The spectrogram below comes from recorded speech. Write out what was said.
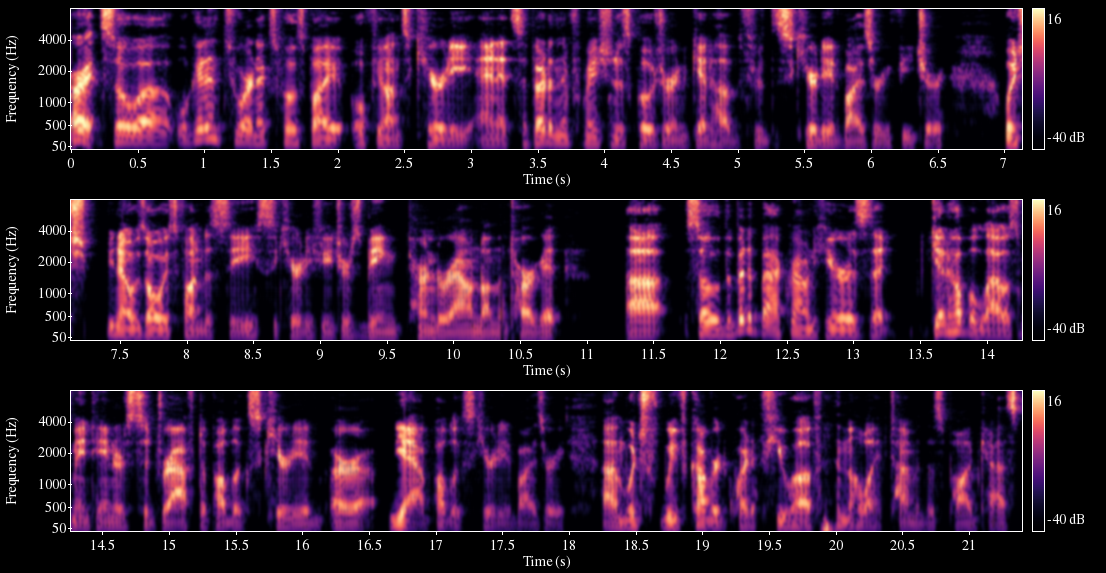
All right, so uh, we'll get into our next post by Ophion Security, and it's about an information disclosure in GitHub through the security advisory feature, which you know is always fun to see security features being turned around on the target. Uh, so the bit of background here is that GitHub allows maintainers to draft a public security ad- or yeah, public security advisory, um, which we've covered quite a few of in the lifetime of this podcast.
